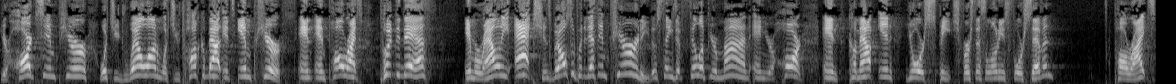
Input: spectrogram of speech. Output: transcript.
your heart's impure, what you dwell on, what you talk about, it's impure. And, and Paul writes, put to death immorality actions, but also put to death impurity, those things that fill up your mind and your heart and come out in your speech. 1 Thessalonians 4 7, Paul writes,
